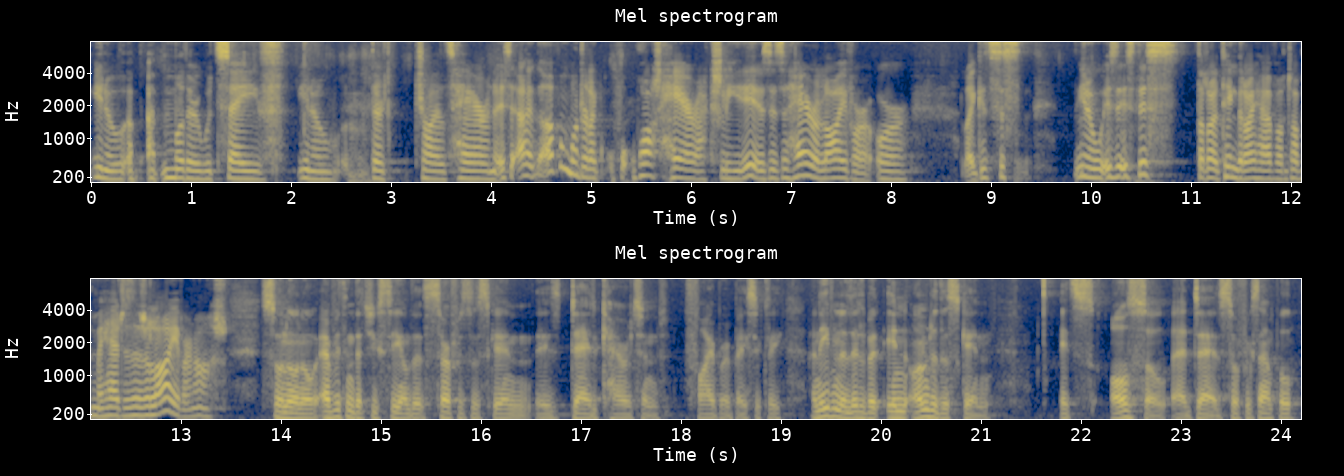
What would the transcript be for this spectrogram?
you know a, a, mother would save you know mm. their child's hair and I often wonder like what hair actually is. Is a hair alive or, or like it's just, you know is, is this that thing that I have on top of my head is it alive or not? So no no. Everything that you see on the surface of the skin is dead keratin fiber basically. And even a little bit in under the skin it's also uh, dead. So, for example,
